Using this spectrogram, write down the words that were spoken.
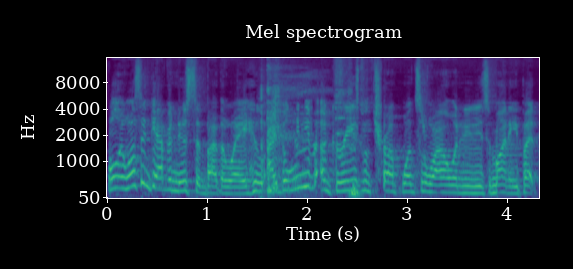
Well, it wasn't Gavin Newsom, by the way, who I believe agrees with Trump once in a while when he needs money. But,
